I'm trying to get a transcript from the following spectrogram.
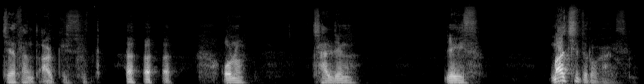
재산도 아낄 수 있다. 오늘 촬영은 여기서 마치도록 하겠습니다.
